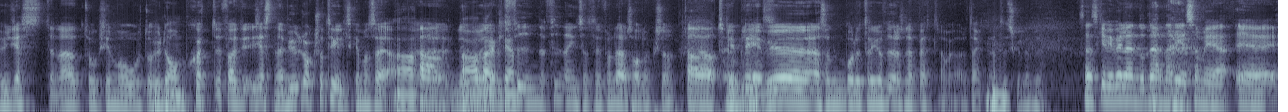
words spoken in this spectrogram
hur gästerna togs emot och hur de Mm. skötte. För att gästerna bjuder också till ska man säga. Ja. Eh. Det Ja, var verkligen. jävligt fina, fina insatser från deras håll också. Ja, ja, Det blev ju alltså, både tre och fyra snäpp bättre än vad jag hade tänkt att Mm. det skulle bli. Sen ska vi väl ändå nämna det som är... Eh,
